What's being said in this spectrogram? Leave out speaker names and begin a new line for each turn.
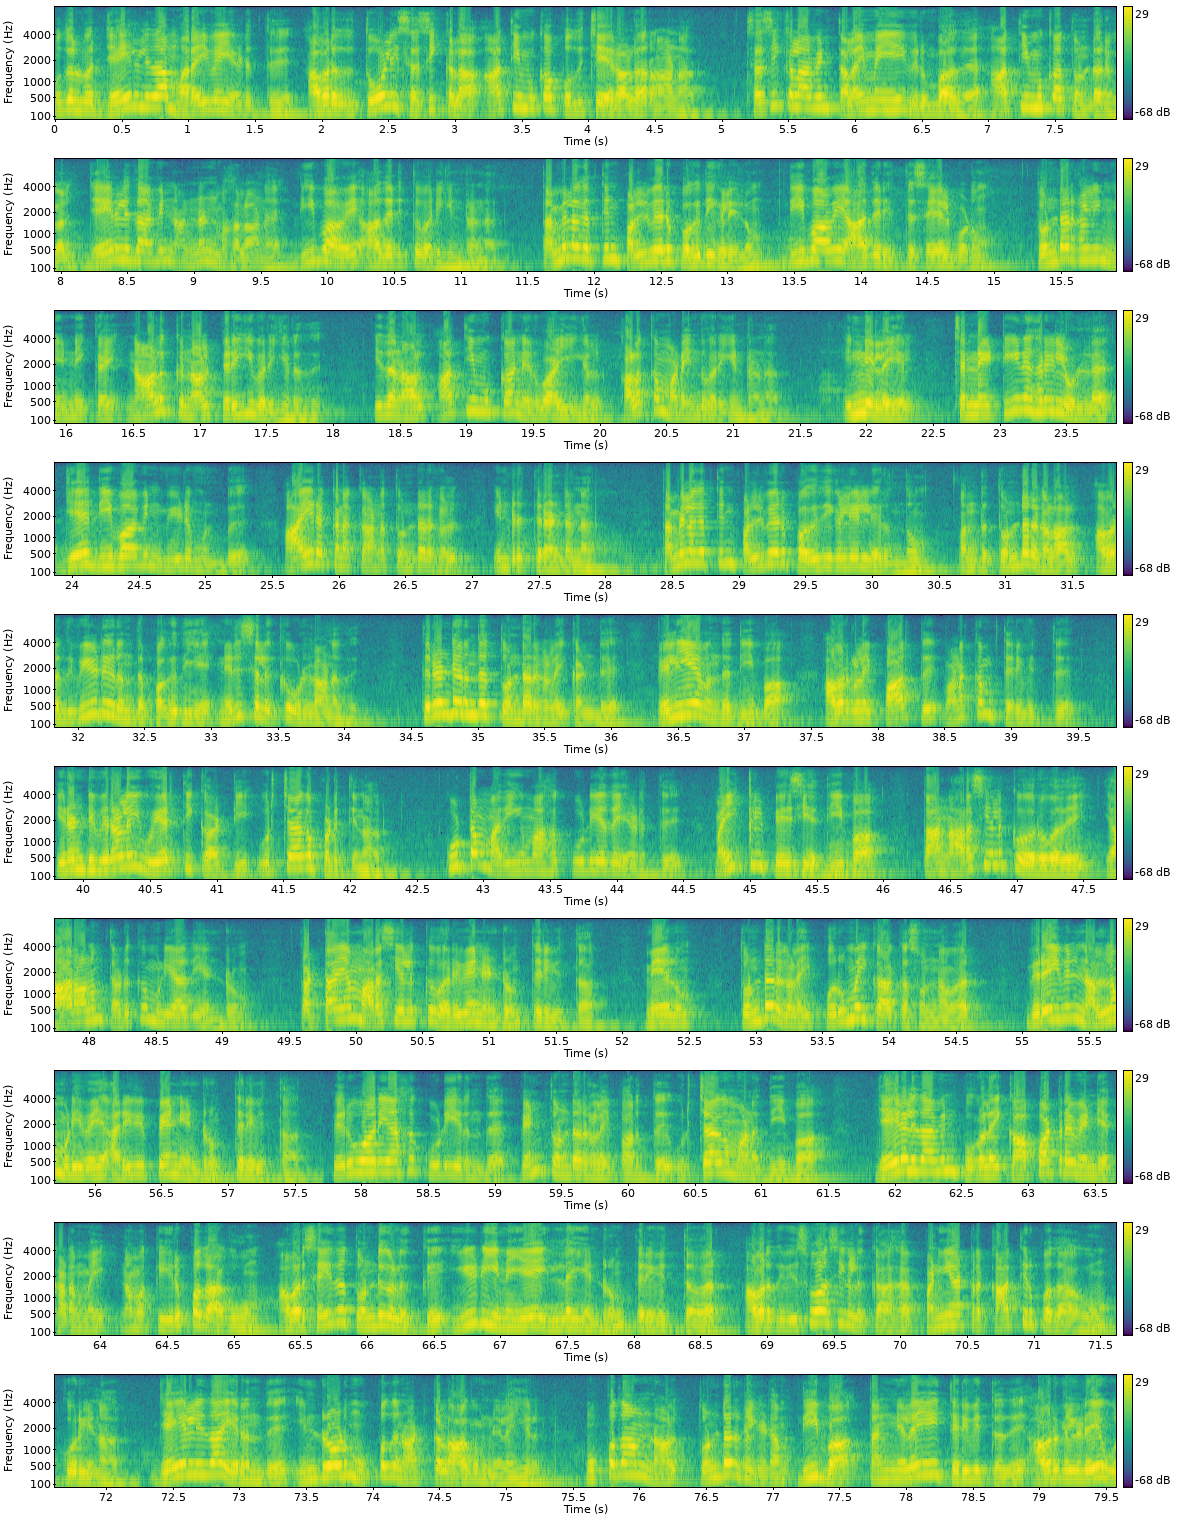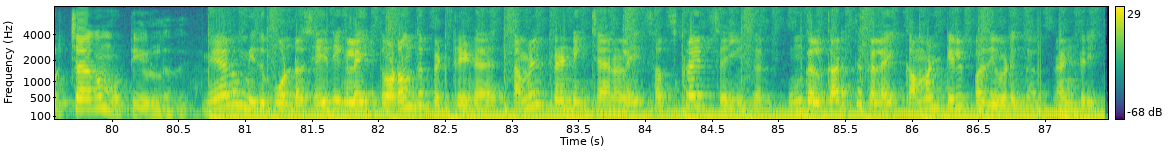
முதல்வர் ஜெயலலிதா மறைவை அடுத்து அவரது தோழி சசிகலா அதிமுக பொதுச் செயலாளர் ஆனார். சசிகலாவின் தலைமையை விரும்பாத அதிமுக தொண்டர்கள் ஜெயலலிதாவின் அண்ணன் மகளான தீபாவை ஆதரித்து வருகின்றனர். தமிழகத்தின் பல்வேறு பகுதிகளிலும் தீபாவை ஆதரித்து செயல்படும் தொண்டர்களின் எண்ணிக்கை நாளுக்கு நாள் பெருகி வருகிறது. இதனால் அதிமுக நிர்வாகிகள் கலக்கம் அடைந்து வருகின்றனர். இந்நிலையில் சென்னை டி நகரில் உள்ள ஜே தீபாவின் வீடு முன்பு ஆயிரக்கணக்கான தொண்டர்கள் இன்று திரண்டனர். தமிழகத்தின் பல்வேறு பகுதிகளில் இருந்தும் வந்த தொண்டர்களால் அவரது வீடு இருந்த பகுதியே நெரிசலுக்கு உள்ளானது. திரண்டிருந்த தொண்டர்களை கண்டு வெளியே வந்த தீபா அவர்களை பார்த்து வணக்கம் தெரிவித்து இரண்டு விரலை உயர்த்தி காட்டி உற்சாகப்படுத்தினார். கூட்டம் அதிகமாக கூடியதை அடுத்து மைக்கில் பேசிய தீபா தான் அரசியலுக்கு வருவதை யாராலும் தடுக்க முடியாது என்றும் கட்டாயம் அரசியலுக்கு வருவேன் என்றும் தெரிவித்தார். மேலும் தொண்டர்களை பொறுமை காக்க சொன்னவர் விரைவில் நல்ல முடிவை அறிவிப்பேன் என்றும் தெரிவித்தார். பெருவாரியாக கூடியிருந்த பெண் தொண்டர்களை பார்த்து உற்சாகமான தீபா ஜெயலலிதாவின் புகழை காப்பாற்ற வேண்டிய கடமை நமக்கு இருப்பதாகவும் அவர் செய்த தொண்டுகளுக்கு ஈடு இணையே இல்லை என்றும் தெரிவித்தவர். அவரது விசுவாசிகளுக்காக பணியாற்ற காத்திருப்பதாகவும் கூறினார். ஜெயலலிதா இருந்து இன்றோடு முப்பது நாட்கள் ஆகும் நிலையில் முப்பதாம் நாள் தொண்டர்களிடம் தீபா தன் நிலையை தெரிவித்தது அவர்களிடையே உற்சாகம் ஊட்டியுள்ளது. மேலும் இது போன்ற செய்திகளை தொடர்ந்து பெற்றிட தமிழ் ட்ரெண்டிங் சேனலை சப்ஸ்கிரைப் செய்யுங்கள். உங்கள் கருத்துக்களை கமெண்டில் பதிவிடுங்கள். நன்றி.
